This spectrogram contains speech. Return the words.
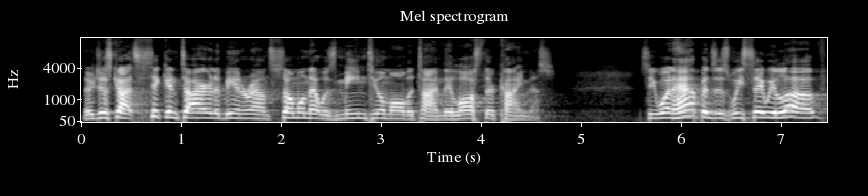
They just got sick and tired of being around someone that was mean to them all the time. They lost their kindness. See, what happens is we say we love,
